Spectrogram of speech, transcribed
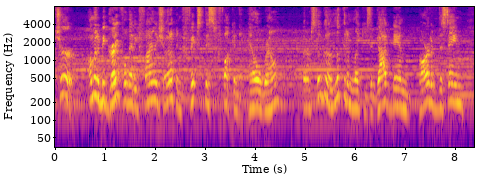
Sure, I'm gonna be grateful that he finally showed up and fixed this fucking hell realm but I'm still going to look at him like he's a goddamn part of the same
